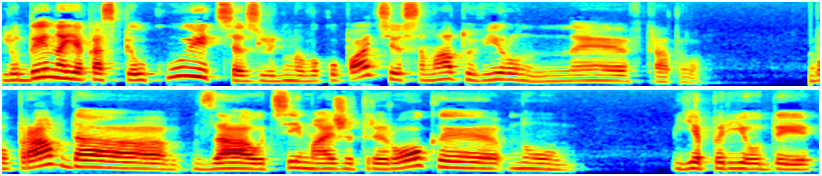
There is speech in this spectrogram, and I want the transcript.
Людина, яка спілкується з людьми в окупацію, сама ту віру не втратила. Бо правда, за оці майже три роки ну, є періоди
